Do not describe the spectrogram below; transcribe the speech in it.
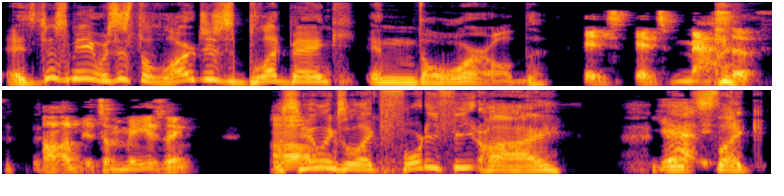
It's just me. Was this the largest blood bank in the world? It's it's massive. um, it's amazing. The Um, ceilings are like 40 feet high. Yeah, It's like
